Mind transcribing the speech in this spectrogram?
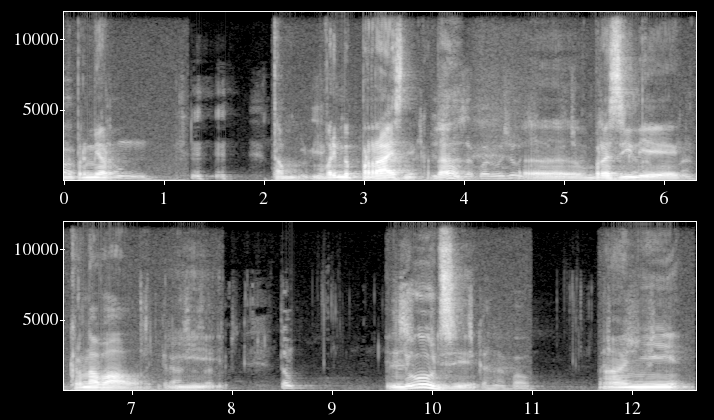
Например, там, во время праздника, да, э, в Бразилии карнавал, и люди, они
